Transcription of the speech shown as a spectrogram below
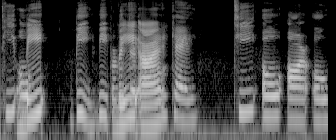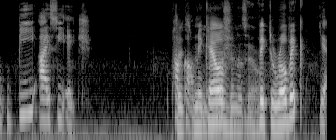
T O B B B for V Victor. I K T O R O B I C H. so Popcorn. Mikhail Russian Yeah.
